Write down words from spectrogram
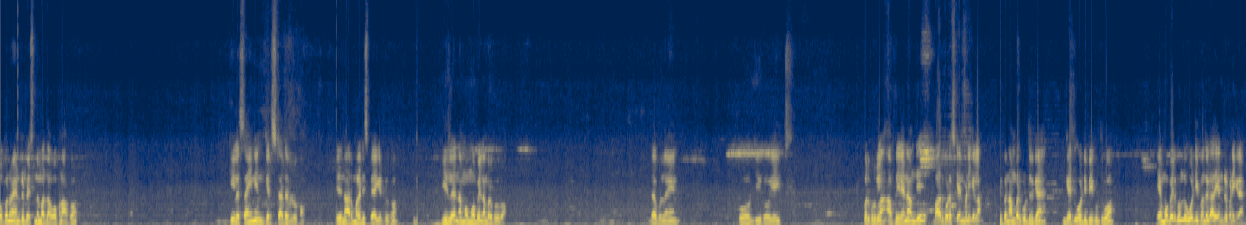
ஓப்பன் என்டர்பேஸ் இந்த மாதிரி தான் ஓப்பன் ஆகும். கீழே சைன் இன் கெட் ஸ்டார்டட் இருக்கும். இது நார்மலாக டிஸ்ப்ளே ஆகிட்டு இருக்கும். இதில் நம்ம மொபைல் நம்பர் கொடுக்கும் double nine four zero eight number கொடுக்கலாம். அப்படி இல்லைன்னா வந்து பார் கூட ஸ்கேன் பண்ணிக்கலாம். இப்போ நம்பர் கொடுத்துருக்கேன். கெட் ஓடிபி கொடுத்துருவோம். என் மொபைலுக்கு வந்து ஓடிபி வந்திருக்கு அதை என்ட்ரு பண்ணிக்கிறேன்.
